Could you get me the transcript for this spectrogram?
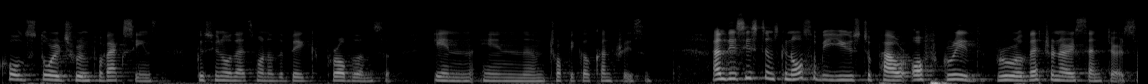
cold storage room for vaccines because you know that's one of the big problems in in um, tropical countries and these systems can also be used to power off-grid rural veterinary centers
